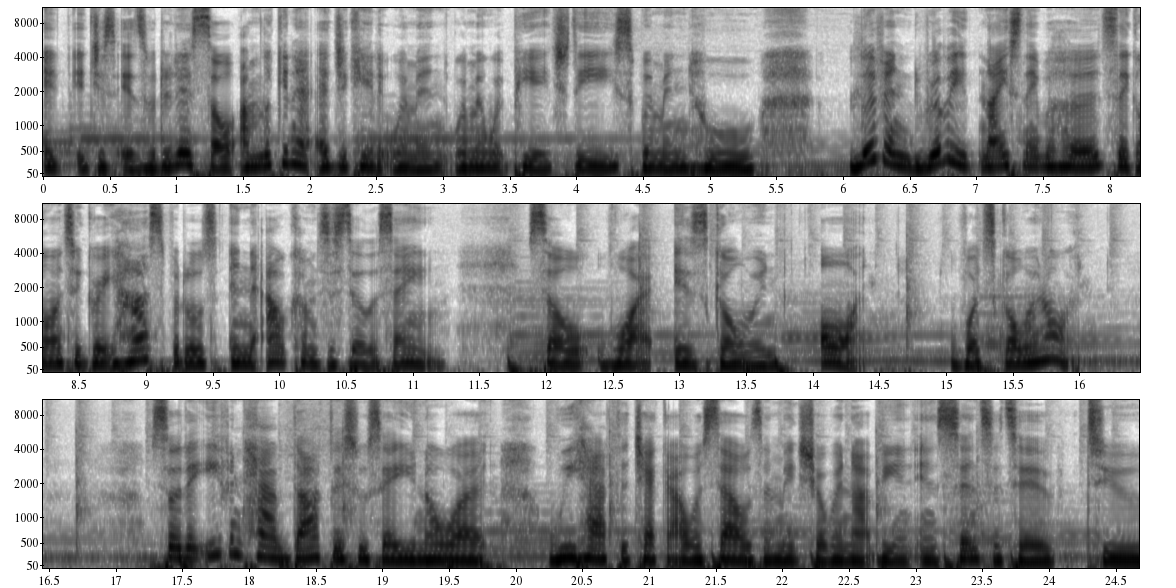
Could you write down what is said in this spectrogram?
It, it just is what it is. So I'm looking at educated women, women with PhDs, women who live in really nice neighborhoods, they go into great hospitals, and the outcomes are still the same. So, what is going on? What's going on? So, they even have doctors who say, you know what, we have to check ourselves and make sure we're not being insensitive to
